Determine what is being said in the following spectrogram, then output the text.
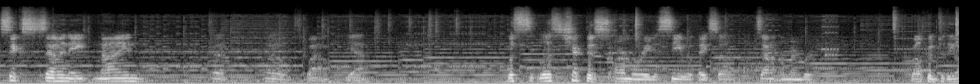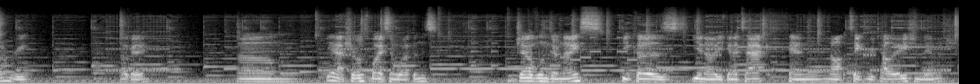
Six, seven, eight, nine... Uh, oh, wow, yeah. Let's let's check this armory to see what they sell, because I don't remember. Welcome to the armory. Okay. Um, yeah, show us bison weapons. Javelins are nice, because, you know, you can attack and not take retaliation damage.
